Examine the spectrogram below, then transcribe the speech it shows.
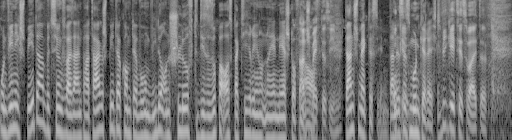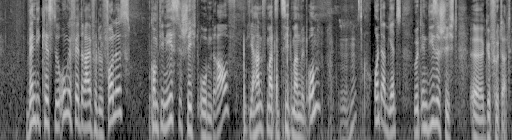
Und wenig später, beziehungsweise ein paar Tage später, kommt der Wurm wieder und schlürft diese Suppe aus Bakterien und Nährstoffen Dann auf. schmeckt es ihm. Dann schmeckt es ihm. Dann okay. ist es mundgerecht. Und wie geht es jetzt weiter? Wenn die Kiste ungefähr dreiviertel voll ist, kommt die nächste Schicht oben drauf. Die Hanfmatte zieht man mit um. Mhm. Und ab jetzt wird in diese Schicht äh, gefüttert.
